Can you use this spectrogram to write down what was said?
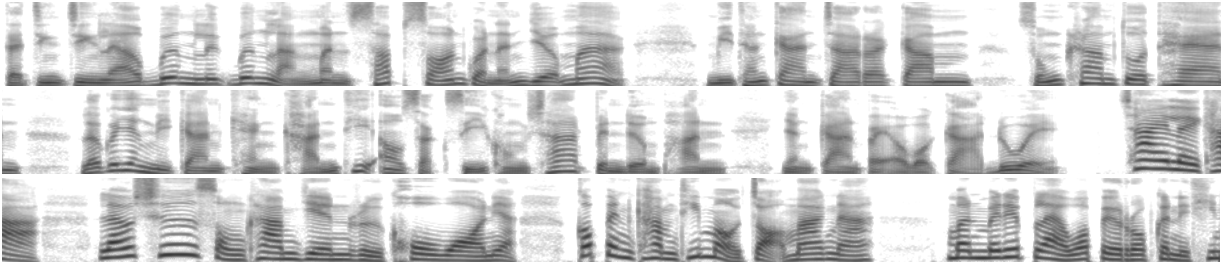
แต่จริง ๆ แล้วเบื้องลึกเบื้องหลังมันซับซ้อนกว่านั้นเยอะมาก มีทั้งการจารกรรม สงครามตัวแทน แล้วก็ยังมีการแข่งขันที่เอาศักดิ์ศรีของชาติเป็นเดิมพัน อย่างการไปอวกาศด้วยใช่เลยค่ะ แล้วชื่อสงครามเย็นหรือโควอเนี่ย ก็เป็นคำที่เหมาะเจาะมากนะ มันไม่ได้แปลว่าไปรบกันในที่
